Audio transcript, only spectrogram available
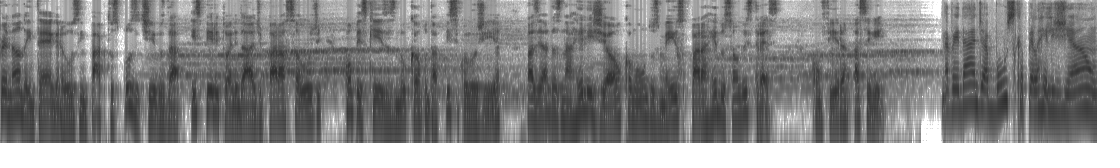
Fernanda integra os impactos positivos da espiritualidade para a saúde com pesquisas no campo da psicologia, baseadas na religião como um dos meios para a redução do estresse. Confira a seguir. Na verdade, a busca pela religião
